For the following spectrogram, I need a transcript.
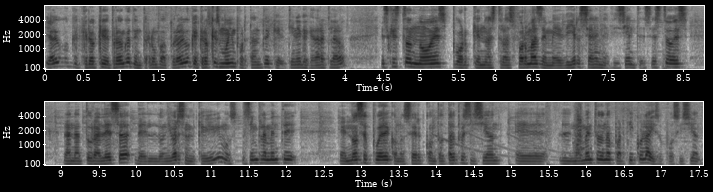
Y algo que creo que, perdón que te interrumpa, pero algo que creo que es muy importante que tiene que quedar claro, es que esto no es porque nuestras formas de medir sean ineficientes, esto es la naturaleza del universo en el que vivimos. Simplemente eh, no se puede conocer con total precisión eh, el momento de una partícula y su posición.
